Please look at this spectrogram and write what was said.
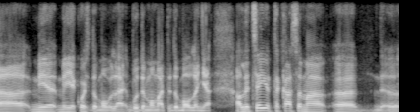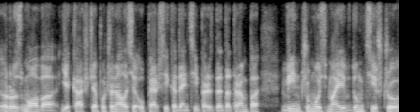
Е, Ми, ми якось домовля... будемо мати домовлення. Але це є така сама е, е, розмова, яка ще починалася у першій каденції президента Трампа. Він чомусь має в думці, що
